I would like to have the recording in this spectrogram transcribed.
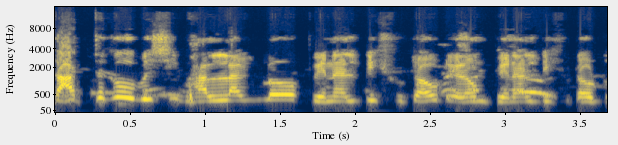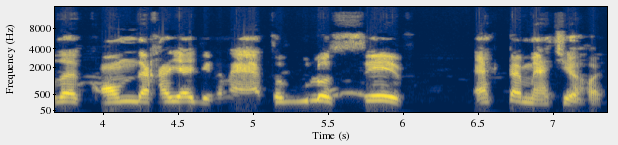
তার থেকেও বেশি ভালো লাগল পেনাল্টি শুট আউট এরকম পেনাল্টি শুট আউট কম দেখা যায়, যেখানে এতগুলো সেভ একটা ম্যাচে হয়।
